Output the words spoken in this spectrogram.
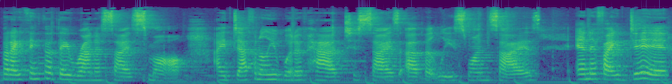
but I think that they run a size small. I definitely would have had to size up at least one size. And if I did,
